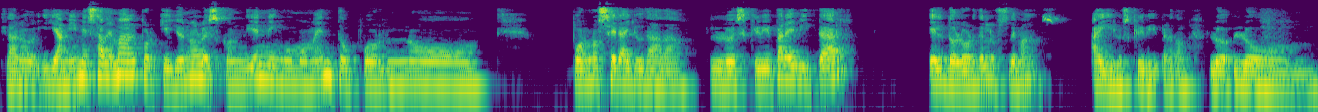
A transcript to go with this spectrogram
Claro, y a mí me sabe mal porque yo no lo escondí en ningún momento por no, por no ser ayudada. Lo escribí para evitar el dolor de los demás. Ahí lo escribí, perdón. Lo, lo,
